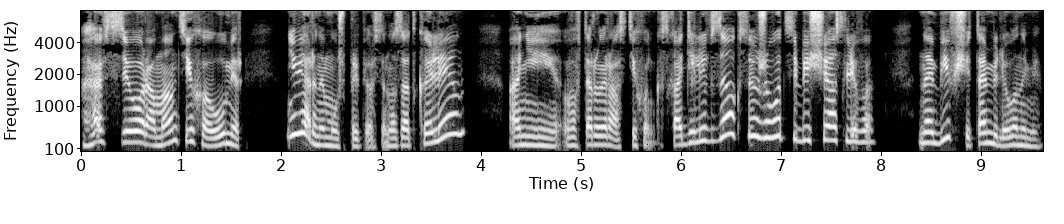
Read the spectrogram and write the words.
А все, Роман тихо умер. Неверный муж приперся назад к Элен. Они во второй раз тихонько сходили в ЗАГС и живут себе счастливо, набив счета миллионами.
